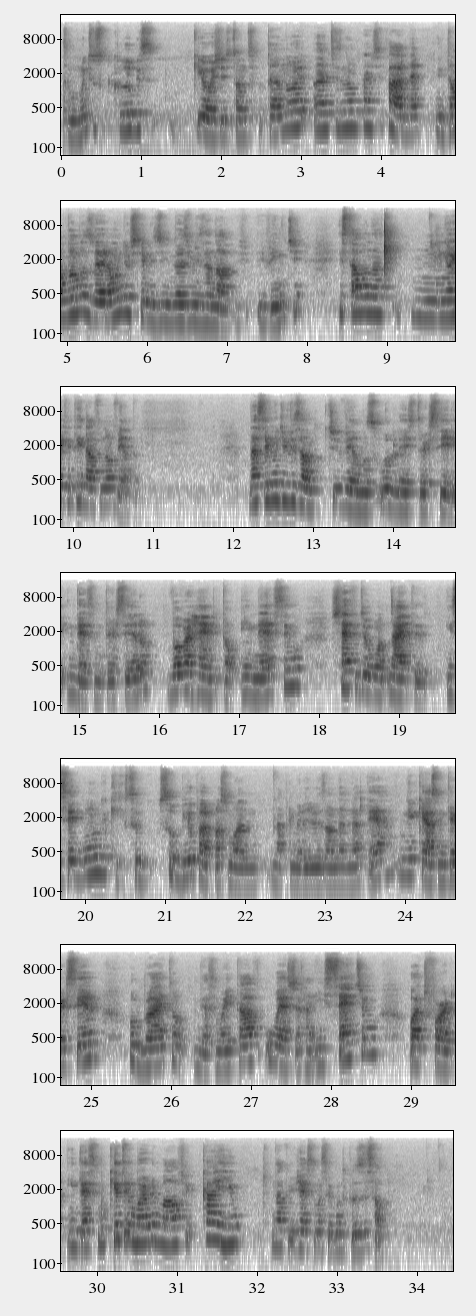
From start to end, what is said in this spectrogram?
São muitos clubes que hoje estão disputando antes não participaram, né? Então vamos ver onde os times de 2019 e 20 estavam na, em 89 e 90. Na segunda divisão tivemos o Leicester City em 13º, Wolverhampton em décimo, Sheffield United em segundo, que subiu para o próximo ano na primeira divisão da Inglaterra, Newcastle em terceiro, o Brighton em 18º, o West Ham em sétimo, Watford em 15º e o Bournemouth caiu na 22ª posição.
